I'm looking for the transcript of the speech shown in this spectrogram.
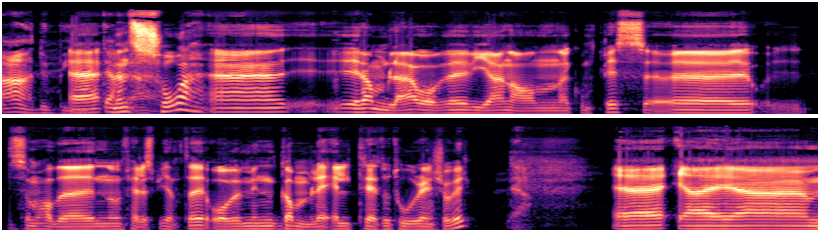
ah, du Eh, begynte. men ja, ja. så eh, ramla jeg over via en annen kompis eh, som hadde noen felles bekjente, over min gamle L322 Range Rover. Ja. Eh, jeg eh,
